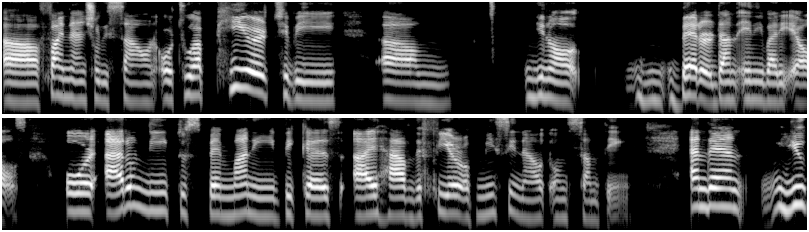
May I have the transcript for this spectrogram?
uh, financially sound or to appear to be um, you know better than anybody else or i don't need to spend money because i have the fear of missing out on something and then you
